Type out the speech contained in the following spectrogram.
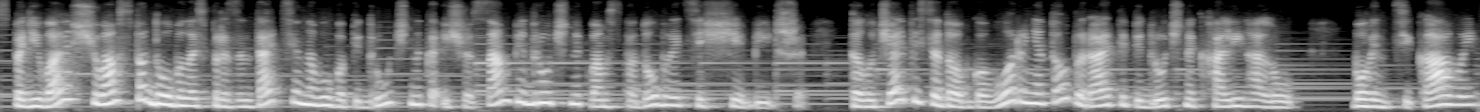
Сподіваюсь, що вам сподобалась презентація нового підручника і що сам підручник вам сподобається ще більше. Долучайтеся до обговорення та обирайте підручник Халі Галу, бо він цікавий,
